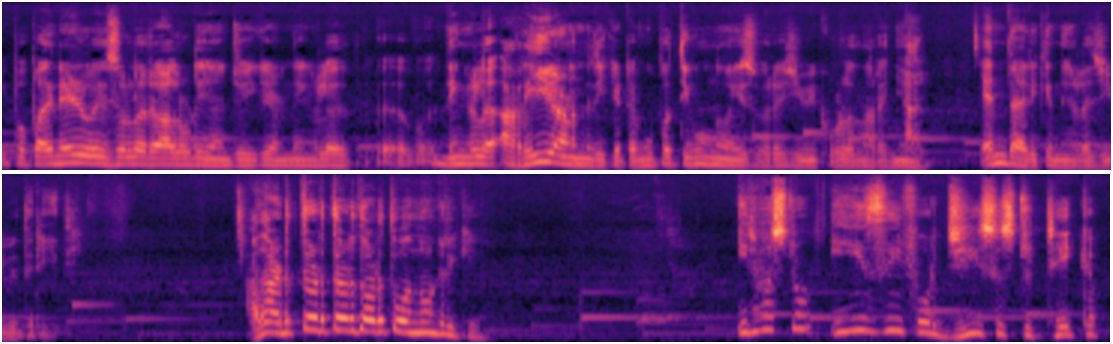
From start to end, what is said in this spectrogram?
ഇപ്പോൾ പതിനേഴ് വയസ്സുള്ള ഒരാളോട് ഞാൻ ചോദിക്കുകയാണ് നിങ്ങൾ നിങ്ങൾ അറിയുകയാണെന്നിരിക്കട്ടെ മുപ്പത്തിമൂന്ന് വയസ്സ് വരെ ജീവിക്കുള്ളൂ എന്നറിഞ്ഞാൽ എന്തായിരിക്കും നിങ്ങളുടെ ജീവിത രീതി? അത് അടുത്തടുത്തടുത്ത് അടുത്ത് വന്നുകൊണ്ടിരിക്കുക it was not easy for Jesus to take up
